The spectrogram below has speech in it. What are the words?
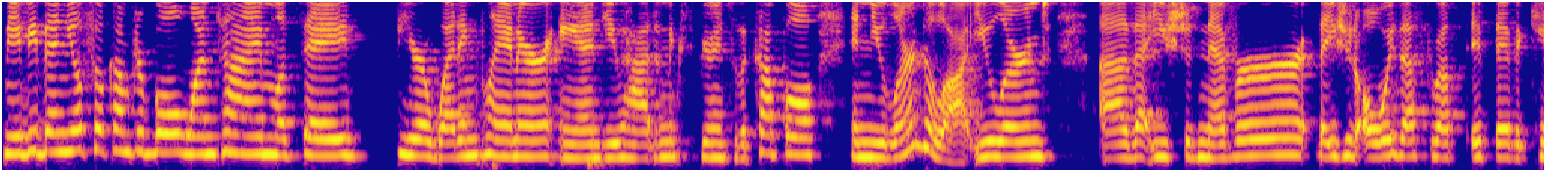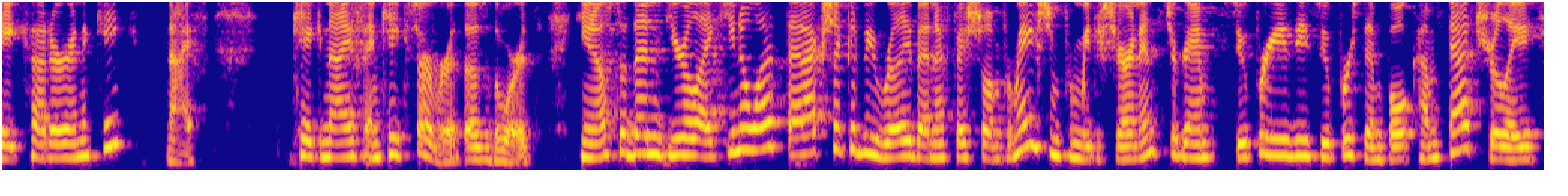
maybe then you'll feel comfortable one time, let's say you're a wedding planner and you had an experience with a couple and you learned a lot. You learned uh, that you should never, that you should always ask about if they have a cake cutter and a cake knife cake knife and cake server. Those are the words, you know? So then you're like, you know what? That actually could be really beneficial information for me to share on Instagram. Super easy, super simple, comes naturally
